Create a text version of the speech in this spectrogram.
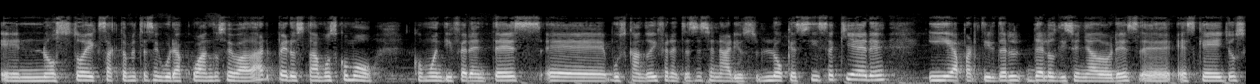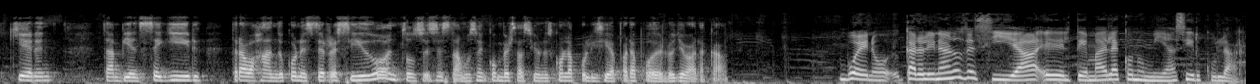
Eh, no estoy exactamente segura cuándo se va a dar, pero estamos como, como en diferentes, buscando diferentes escenarios. Lo que sí se quiere y a partir de los diseñadores es que ellos quieren también seguir trabajando con este residuo, entonces estamos en conversaciones con la policía para poderlo llevar a cabo. Bueno, Carolina nos decía el tema de la economía circular.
